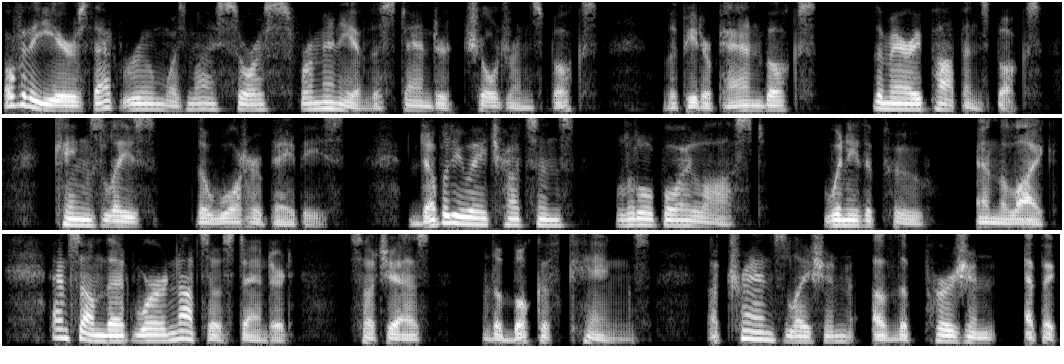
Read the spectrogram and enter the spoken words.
Over the years, that room was my source for many of the standard children's books the Peter Pan books, the Mary Poppins books, Kingsley's The Water Babies, W. H. Hudson's Little Boy Lost, Winnie the Pooh, and the like, and some that were not so standard, such as The Book of Kings, a translation of the Persian epic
